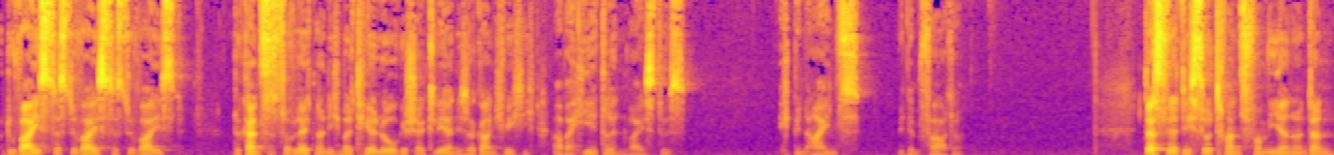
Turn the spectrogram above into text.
und du weißt, dass du weißt, dass du weißt, Du kannst es vielleicht noch nicht mal theologisch erklären, ist ja gar nicht wichtig, aber hier drin weißt du es. Ich bin eins mit dem Vater. Das wird dich so transformieren und dann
